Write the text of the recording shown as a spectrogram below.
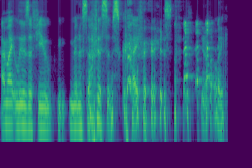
I might lose a few Minnesota subscribers, but, you know, like.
